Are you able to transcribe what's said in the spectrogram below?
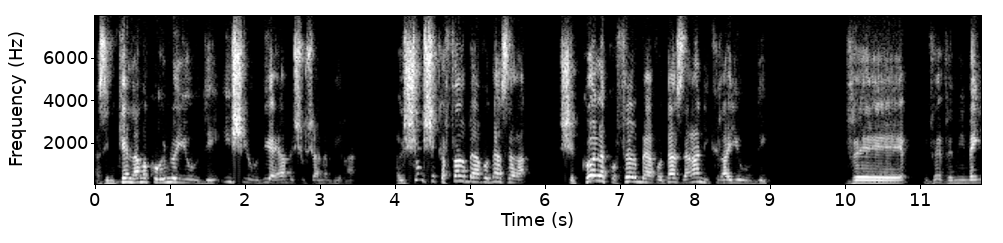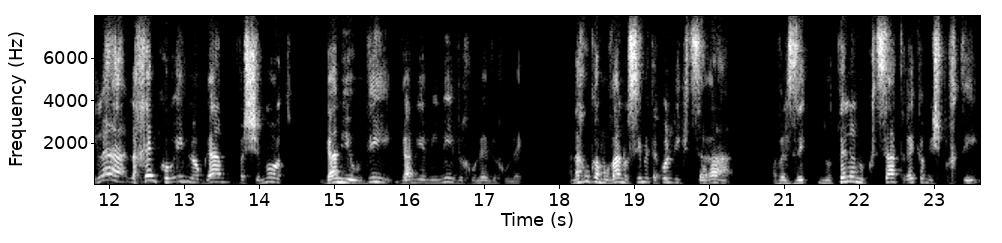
אז אם כן, למה קוראים לו יהודי? איש יהודי היה בשושן הבירה, על שום שכפר בעבודה זרה, שכל הכופר בעבודה זרה נקרא יהודי. ו, ו, וממילא, לכן קוראים לו גם בשמות, גם יהודי, גם ימיני וכולי וכולי. אנחנו כמובן עושים את הכל בקצרה, אבל זה נותן לנו קצת רקע משפחתי,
